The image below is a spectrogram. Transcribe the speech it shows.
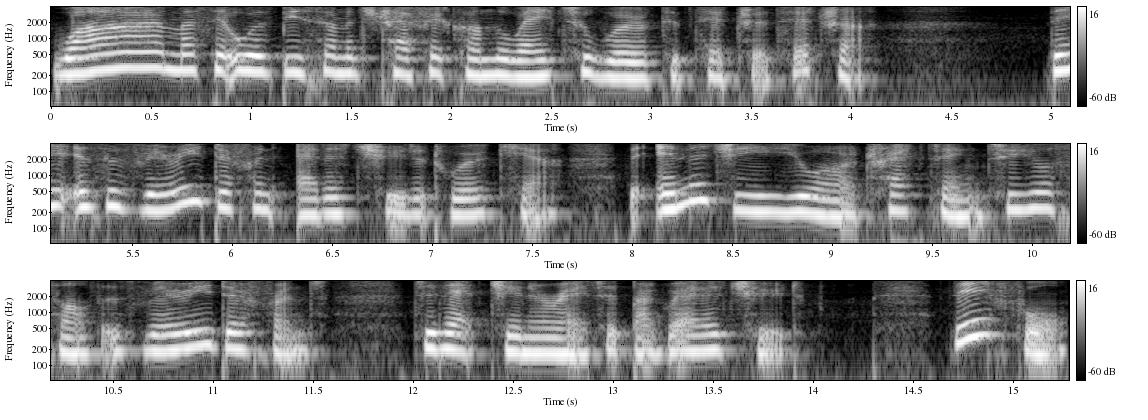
why must it there always be so much traffic on the way to work, etc., etc. There is a very different attitude at work here. The energy you are attracting to yourself is very different to that generated by gratitude. Therefore,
